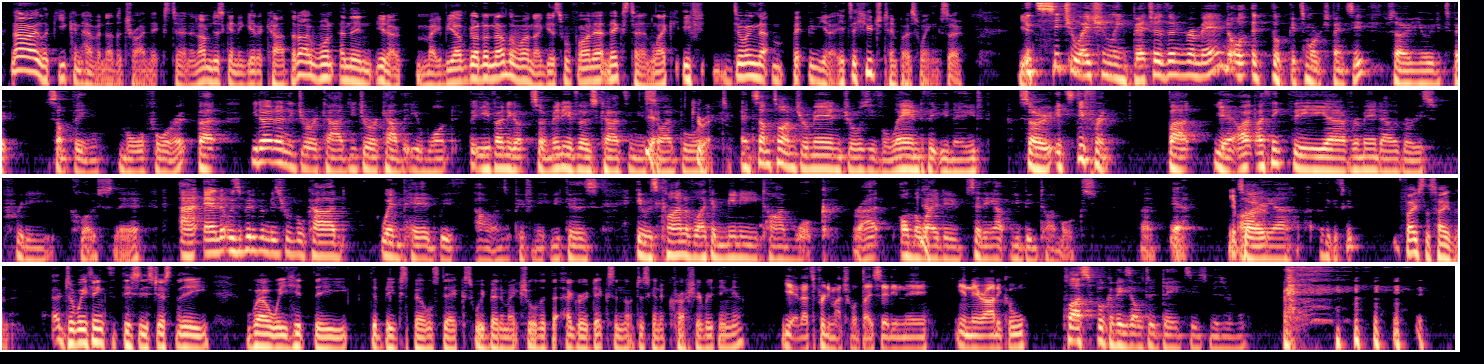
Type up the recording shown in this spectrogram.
no look you can have another try next turn and i'm just going to get a card that i want and then you know maybe i've got another one. I guess we'll find out next turn. Like if doing that you know it's a huge tempo swing so yeah. It's situationally better than Remand, or it, look, it's more expensive, so you would expect something more for it. But you don't only draw a card, you draw a card that you want, but you've only got so many of those cards in your yeah, sideboard. Correct. And sometimes Remand draws you the land that you need. So it's different. But yeah, I, I think the uh, Remand allegory is pretty close there. Uh, and it was a bit of a miserable card when paired with Alrund's Epiphany because it was kind of like a mini time walk, right? On the way to setting up your big time walks. So, yeah. Yep. I, uh, I think it's good. Faceless Haven. Uh, Do we think that this is just the well, we hit the the big spells decks? We better make sure that the aggro decks are not just going to crush everything now. Yeah, that's pretty much what they said in their in their article. Plus, Book of Exalted Deeds is miserable.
